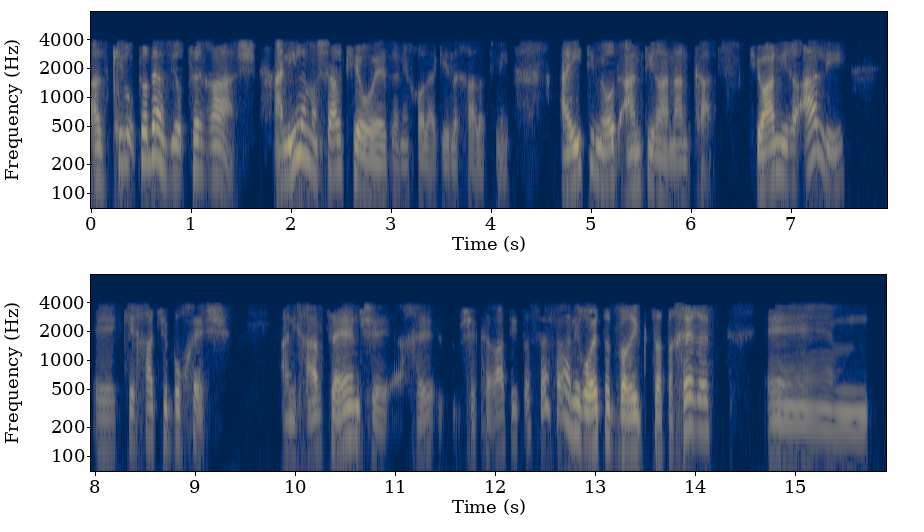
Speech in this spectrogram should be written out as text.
אז כאילו, אתה יודע, זה יוצר רעש. אני למשל כאוהד, אני יכול להגיד לך על עצמי, הייתי מאוד אנטי רענן כץ, כי הוא היה נראה לי אה, כאחד שבוחש. אני חייב לציין שאחרי שקראתי את הספר, אני רואה את הדברים קצת אחרת. את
